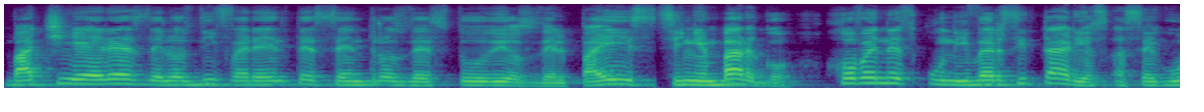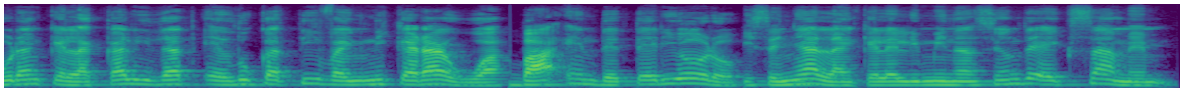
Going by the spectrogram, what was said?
bachilleres de los diferentes centros de estudios del país. Sin embargo, jóvenes universitarios aseguran que la calidad educativa en Nicaragua va en deterioro y señalan que la eliminación de examen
